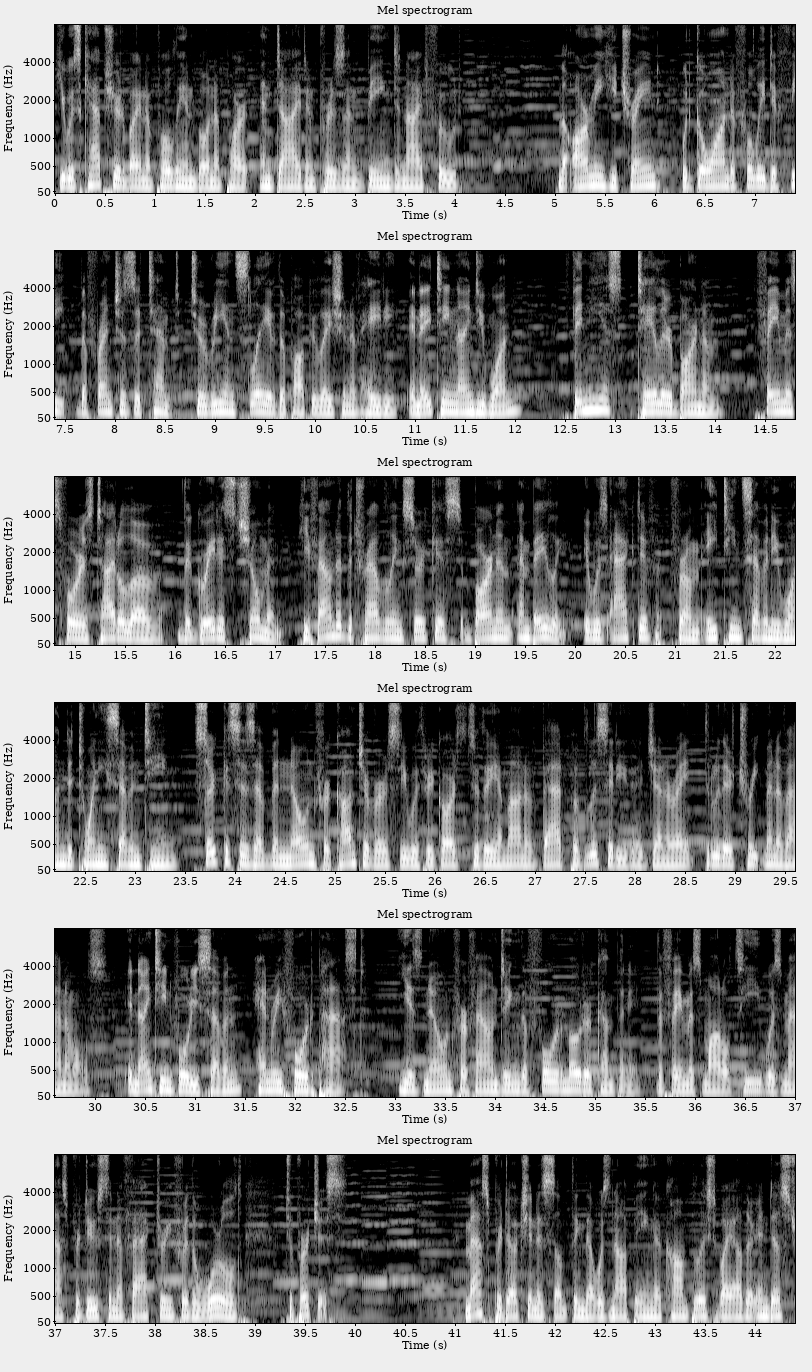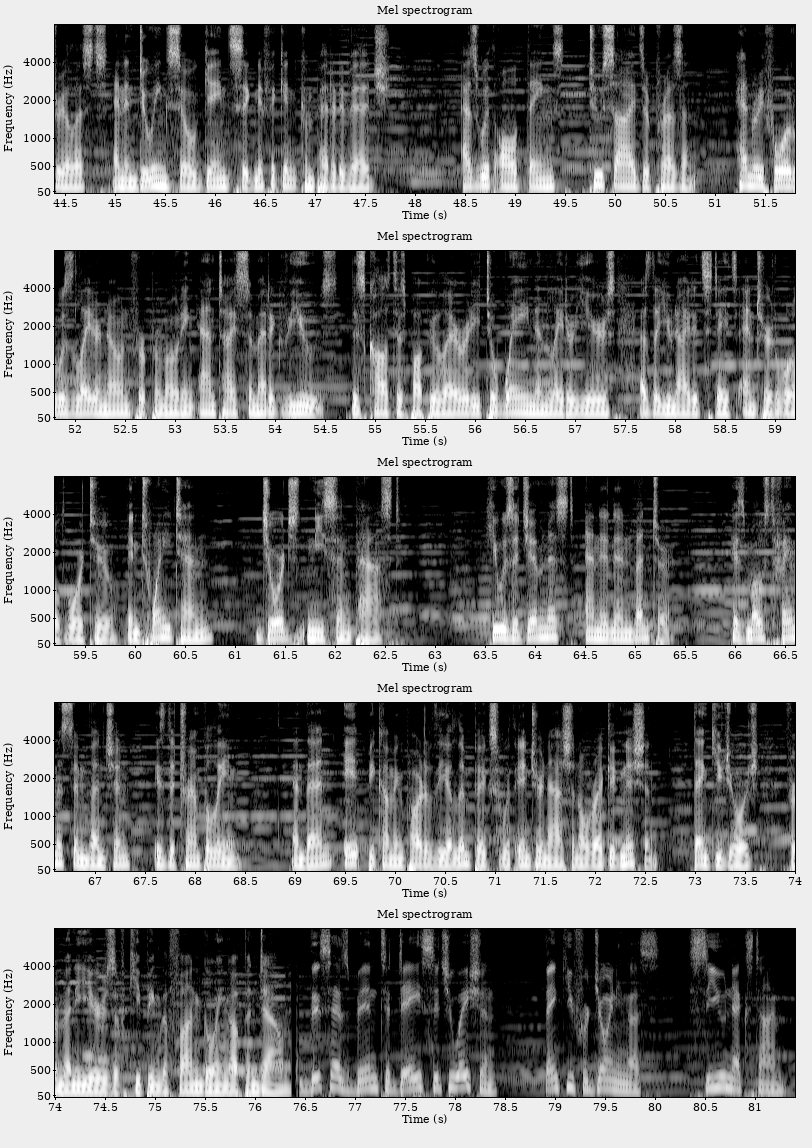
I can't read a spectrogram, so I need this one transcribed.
He was captured by Napoleon Bonaparte and died in prison being denied food. The army he trained would go on to fully defeat the French's attempt to re-enslave the population of Haiti. In 1891, Phineas Taylor Barnum famous for his title of The Greatest Showman. He founded the traveling circus Barnum and Bailey. It was active from 1871 to 2017. Circuses have been known for controversy with regards to the amount of bad publicity they generate through their treatment of animals. In 1947, Henry Ford passed. He is known for founding the Ford Motor Company. The famous Model T was mass-produced in a factory for the world to purchase. Mass production is something that was not being accomplished by other industrialists, and in doing so gained significant competitive edge. As with all things, two sides are present. Henry Ford was later known for promoting anti-Semitic views. This caused his popularity to wane in later years as the United States entered World War II. In 2010, George Nissen passed. He was a gymnast and an inventor. His most famous invention is the trampoline, and then it becoming part of the Olympics with international recognition. Thank you, George, for many years of keeping the fun going up and down. This has been today's situation. Thank you for joining us. See you next time.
